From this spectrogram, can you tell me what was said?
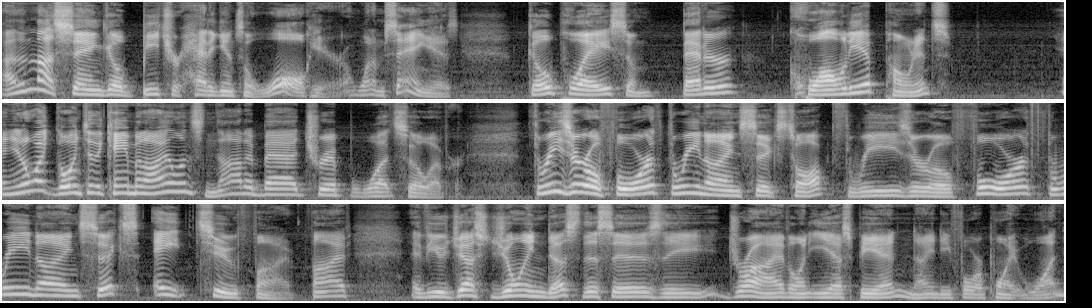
I'm not saying go beat your head against a wall here. What I'm saying is go play some better quality opponents. And you know what? Going to the Cayman Islands, not a bad trip whatsoever. 304 396 Talk, 304 396 8255. If you just joined us, this is the drive on ESPN 94.1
